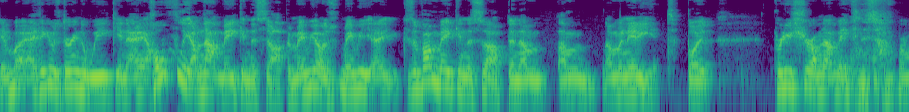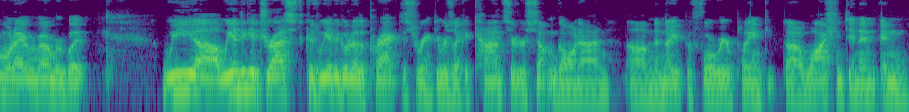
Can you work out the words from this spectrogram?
I think it was during the week, and I, hopefully I'm not making this up. And maybe I was, maybe because if I'm making this up, then I'm I'm I'm an idiot. But pretty sure I'm not making this up from what I remember. But we uh, we had to get dressed because we had to go to the practice rink. There was like a concert or something going on um, the night before we were playing uh, Washington and in,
